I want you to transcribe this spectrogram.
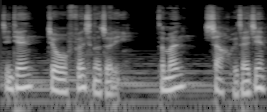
今天就分享到这里，咱们下回再见。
